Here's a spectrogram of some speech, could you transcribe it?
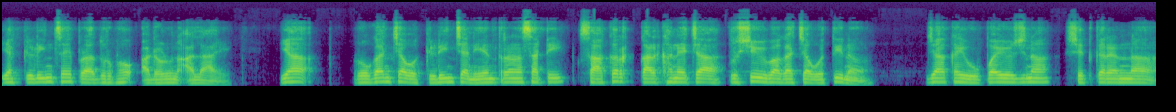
या किडींचाही प्रादुर्भाव आढळून आला आहे. या रोगांच्या व किडींच्या नियंत्रणासाठी साखर कारखान्याच्या कृषी विभागाच्या वतीनं ज्या काही उपाययोजना शेतकऱ्यांना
